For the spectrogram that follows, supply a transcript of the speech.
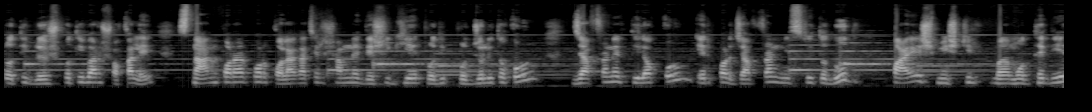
প্রতি বৃহস্পতিবার সকালে স্নান করার পর কলা গাছের সামনে দেশি ঘিয়ের প্রদীপ প্রজ্বলিত করুন, জাফরানের তিলক করুন, এরপর জাফরান মিশ্রিত দুধ পায়েস মিষ্টির মধ্যে দিয়ে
